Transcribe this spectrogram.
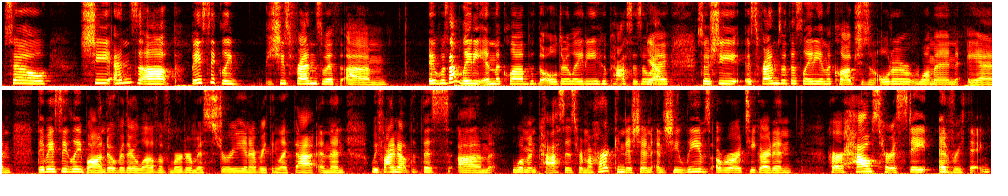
So she ends up basically she's friends with um it was that lady in the club, the older lady who passes away. Yeah. So she is friends with this lady in the club. She's an older woman, and they basically bond over their love of murder mystery and everything like that. And then we find out that this um, woman passes from a heart condition, and she leaves Aurora Teagarden her house, her estate, everything.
